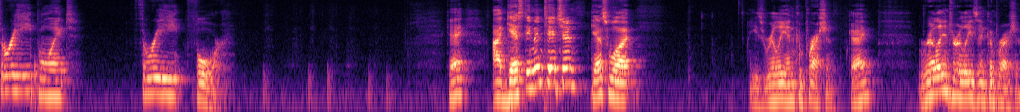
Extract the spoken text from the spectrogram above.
3.34. Okay, I guessed him in tension. Guess what? He's really in compression, okay? Really and truly he's in compression.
